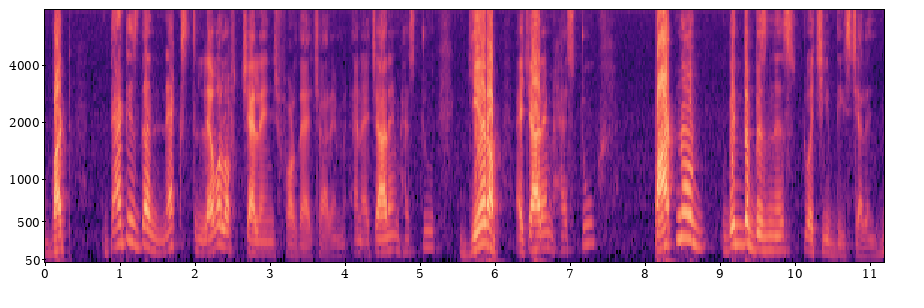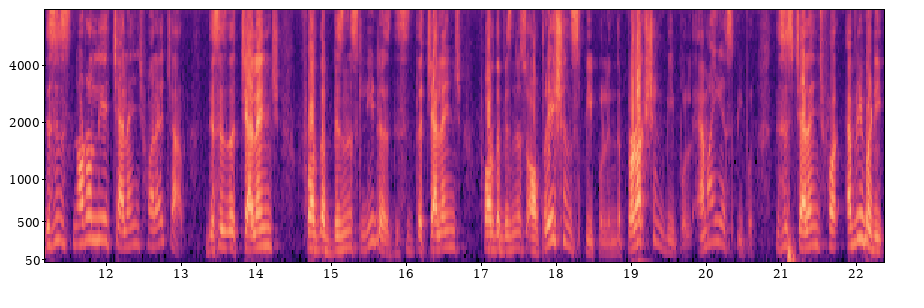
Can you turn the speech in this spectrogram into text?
but that is the next level of challenge for the HRM and HRM has to gear up, HRM has to partner with the business to achieve these challenges. This is not only a challenge for HR, this is a challenge for the business leaders, this is the challenge for the business operations people, in the production people, MIS people, this is challenge for everybody,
